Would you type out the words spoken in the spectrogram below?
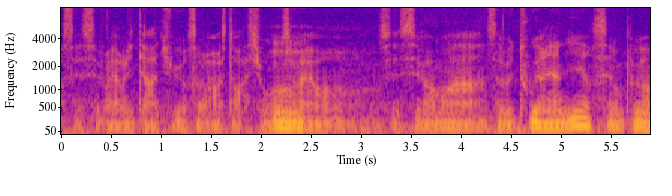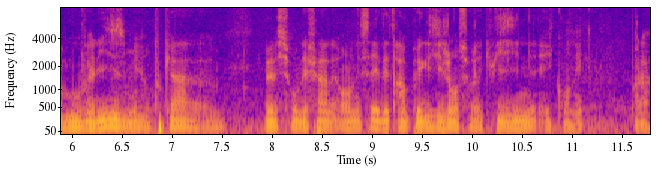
C'est vrai en littérature, c'est vrai en restauration, Mhm. c'est vrai en- c'est vraiment un- ça veut tout et rien dire. C'est un peu un mot valise, mais en tout cas, euh, même si on, est fait- on essaye d'être un peu exigeant sur la cuisine et qu'on est voilà,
